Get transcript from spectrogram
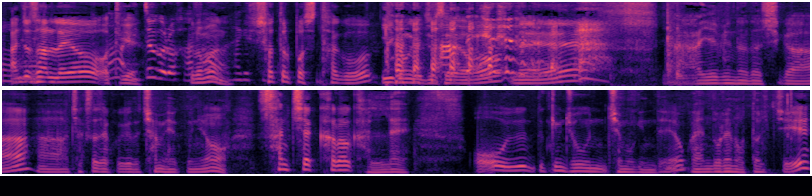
네. 오. 앉아서 할래요? 어떻게? 아, 이쪽으로 가서 그러면 하겠습니다. 셔틀버스 타고 이동해 주세요. 네. 야, 예빈나다 씨가 아, 작사 작곡에도 참여했군요. 산책하러 갈래. 오, 느낌 좋은 제목인데요. 과연 노래는 어떨지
